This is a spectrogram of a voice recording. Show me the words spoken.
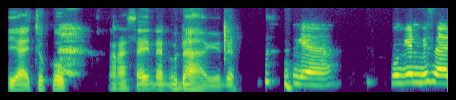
Iya cukup ngerasain dan udah gitu. Iya, mungkin bisa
